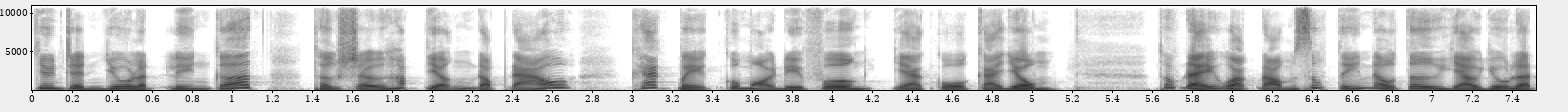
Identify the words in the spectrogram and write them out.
chương trình du lịch liên kết thực sự hấp dẫn độc đáo, khác biệt của mỗi địa phương và của cả vùng thúc đẩy hoạt động xúc tiến đầu tư vào du lịch,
